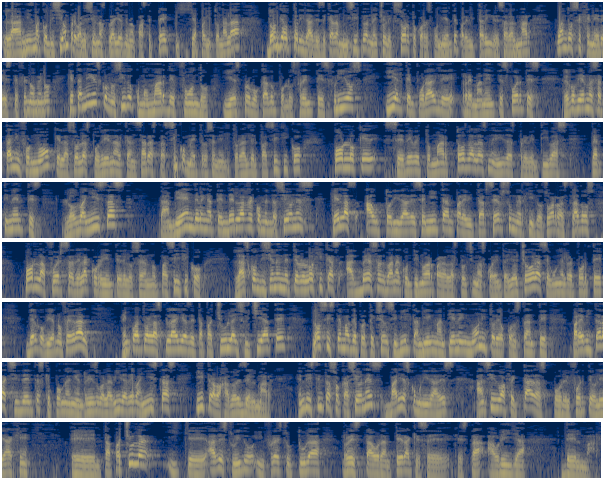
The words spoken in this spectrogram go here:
La misma condición prevaleció en las playas de Mapastepec, Pijijiapa y Tonalá, donde autoridades de cada municipio han hecho el exhorto correspondiente para evitar ingresar al mar cuando se genere este fenómeno, que también es conocido como mar de fondo y es provocado por los frentes fríos y el temporal de remanentes fuertes. El gobierno estatal informó que las olas podrían alcanzar hasta 5 metros en el litoral del Pacífico, por lo que se debe tomar todas las medidas preventivas pertinentes. Los bañistas también deben atender las recomendaciones que las autoridades emitan para evitar ser sumergidos o arrastrados por la fuerza de la corriente del Océano Pacífico. Las condiciones meteorológicas adversas van a continuar para las próximas 48 horas, según el reporte del gobierno federal. En cuanto a las playas de Tapachula y Suchiate, los sistemas de protección civil también mantienen monitoreo constante para evitar accidentes que pongan en riesgo la vida de bañistas y trabajadores del mar. En distintas ocasiones, varias comunidades han sido afectadas por el fuerte oleaje en Tapachula y que ha destruido infraestructura restaurantera que, se, que está a orilla del mar.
